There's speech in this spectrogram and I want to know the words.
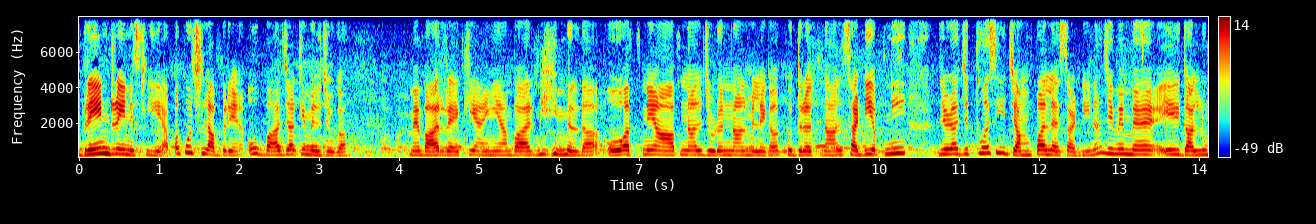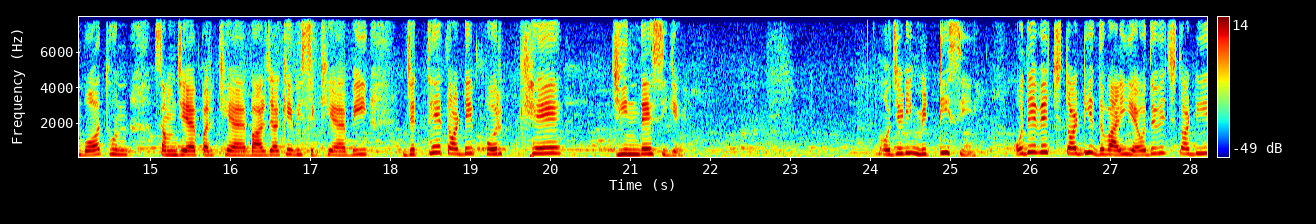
ਬ੍ਰੇਨ ਡਰੇਨ ਇਸ ਲਈ ਹੈ। ਆਪਾਂ ਕੁਝ ਲੱਭ ਰਹੇ ਹਾਂ, ਉਹ ਬਾਹਰ ਜਾ ਕੇ ਮਿਲ ਜੂਗਾ। ਮੈਂ ਬਾਹਰ ਰਹਿ ਕੇ ਆਈ ਹਾਂ, ਬਾਹਰ ਨਹੀਂ ਮਿਲਦਾ। ਉਹ ਆਪਣੇ ਆਪ ਨਾਲ ਜੁੜਨ ਨਾਲ ਮਿਲੇਗਾ, ਕੁਦਰਤ ਨਾਲ। ਸਾਡੀ ਆਪਣੀ ਜਿਹੜਾ ਜਿੱਥੋਂ ਅਸੀਂ ਜੰਪਲ ਹੈ ਸਾਡੀ ਨਾ, ਜਿਵੇਂ ਮੈਂ ਇਹ ਗੱਲ ਨੂੰ ਬਹੁਤ ਹੁਣ ਸਮਝਿਆ, ਪਰਖਿਆ, ਬਾਹਰ ਜਾ ਕੇ ਵੀ ਸਿੱਖਿਆ ਵੀ ਜਿੱਥੇ ਤੁਹਾਡੇ ਪੁਰਖੇ ਜੀਂਦੇ ਸੀਗੇ, ਉਹ ਜਿਹੜੀ ਮਿੱਟੀ ਸੀ ਉਹਦੇ ਵਿੱਚ ਤੁਹਾਡੀ ਦਵਾਈ ਹੈ, ਉਹਦੇ ਵਿੱਚ ਤੁਹਾਡੀ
